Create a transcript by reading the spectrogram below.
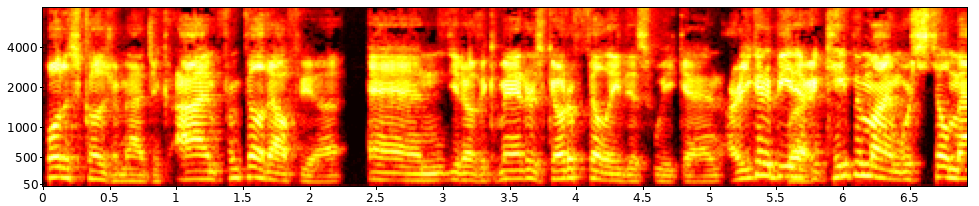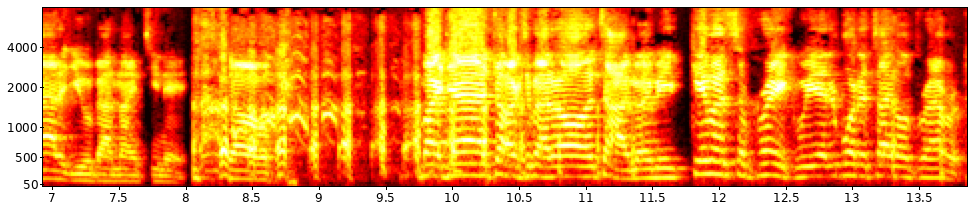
Full disclosure, Magic. I'm from Philadelphia, and you know the Commanders go to Philly this weekend. Are you going to be right. there? And keep in mind, we're still mad at you about 1980. So my dad talks about it all the time. I mean, give us a break. We hadn't won a title forever.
